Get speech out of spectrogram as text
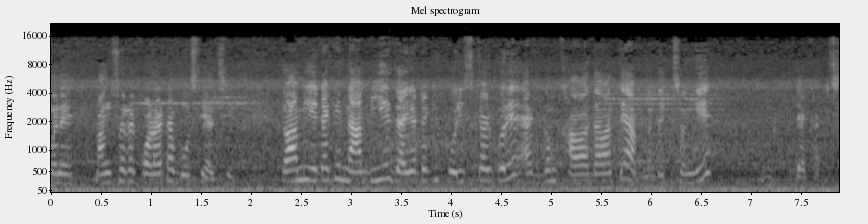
মানে মাংসটা, কড়াটা বসে আছে। তো আমি এটাকে নাবিয়ে জায়গাটাকে পরিষ্কার করে একদম খাওয়া দাওয়াতে আপনাদের সঙ্গে দেখাচ্ছি।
